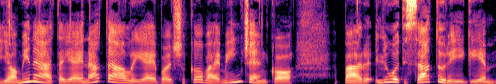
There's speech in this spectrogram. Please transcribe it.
jau minētajai Natālijai Bolšakovai Minčenko par ļoti saturīgiem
